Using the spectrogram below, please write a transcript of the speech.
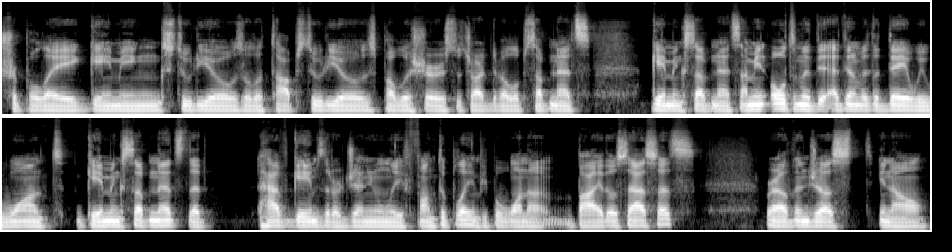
AAA gaming studios, all the top studios, publishers to try to develop subnets, gaming subnets. I mean, ultimately, at the end of the day, we want gaming subnets that have games that are genuinely fun to play and people want to buy those assets rather than just, you know,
